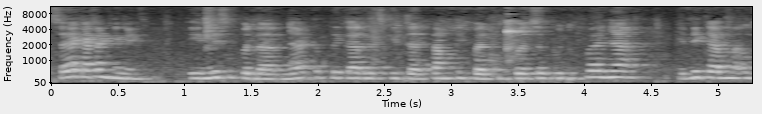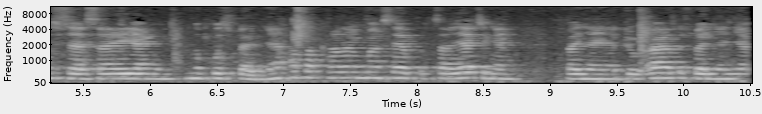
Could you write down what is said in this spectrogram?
saya kadang gini ini sebenarnya ketika rezeki datang tiba-tiba segitu banyak ini karena usaha saya yang ngepush banyak apa karena memang saya percaya dengan banyaknya doa atau banyaknya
